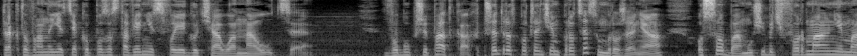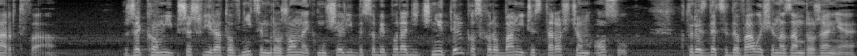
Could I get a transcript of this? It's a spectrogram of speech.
traktowany jest jako pozostawienie swojego ciała nauce. W obu przypadkach, przed rozpoczęciem procesu mrożenia, osoba musi być formalnie martwa. Rzekomi przyszli ratownicy mrożonek musieliby sobie poradzić nie tylko z chorobami czy starością osób, które zdecydowały się na zamrożenie,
